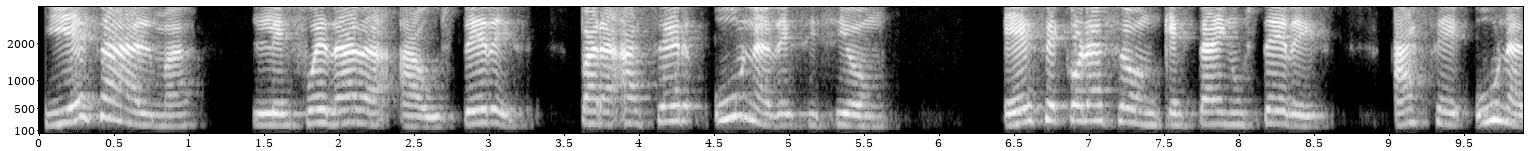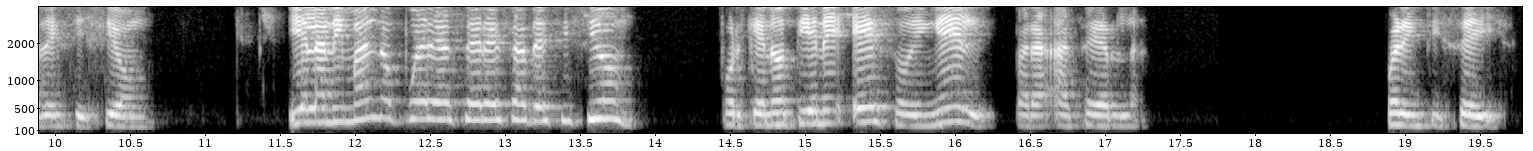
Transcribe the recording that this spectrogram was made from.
Y esa alma le fue dada a ustedes para hacer una decisión. Ese corazón que está en ustedes hace una decisión. Y el animal no puede hacer esa decisión porque no tiene eso en él para hacerla. 46.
